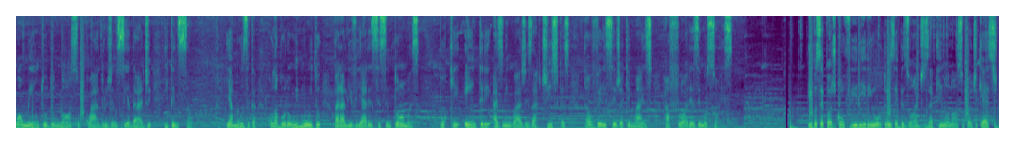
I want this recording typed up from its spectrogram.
o aumento do nosso quadro de ansiedade e tensão. E a música colaborou e muito para aliviar esses sintomas, porque entre as linguagens artísticas talvez seja a que mais aflore as emoções. E você pode conferir em outros episódios aqui no nosso podcast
